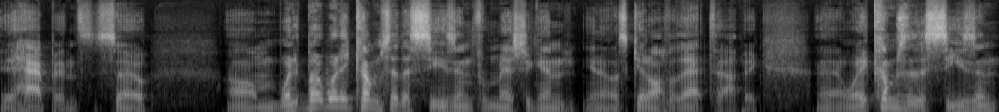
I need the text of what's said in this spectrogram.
it happens. So. Um, when, but when it comes to the season for Michigan, you know, let's get off of that topic. Uh, when it comes to the season,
